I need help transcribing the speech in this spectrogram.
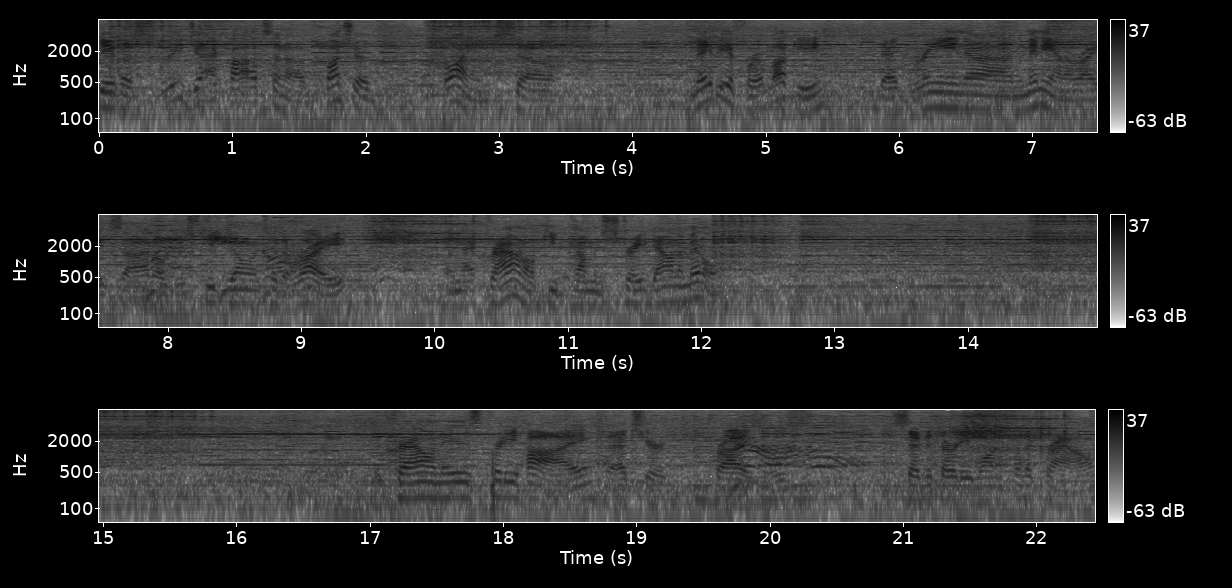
Gave us three jackpots and a bunch of blanks, so maybe if we're lucky, that green uh, mini on the right side will just keep going to the right, and that crown will keep coming straight down the middle. The crown is pretty high. That's your prizes. 731 for the crown.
